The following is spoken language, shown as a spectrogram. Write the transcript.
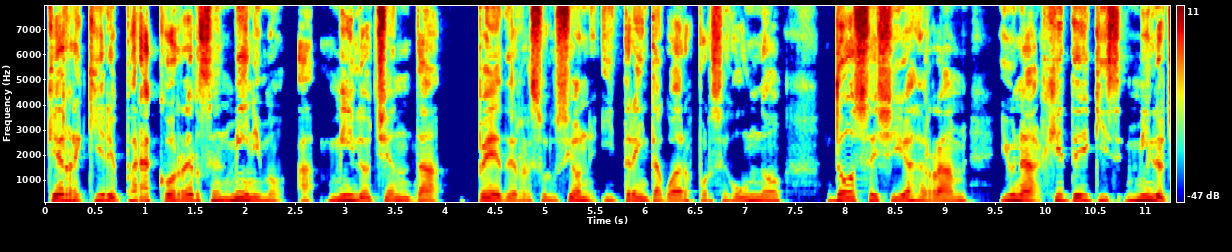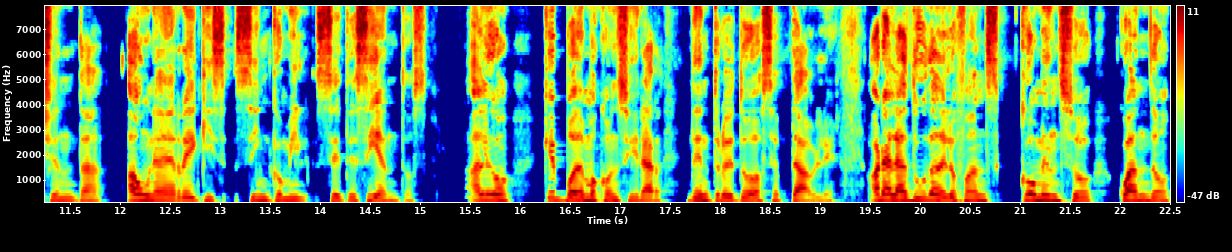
que requiere para correrse en mínimo a 1080p de resolución y 30 cuadros por segundo, 12 GB de RAM y una GTX 1080 a una RX 5700. Algo que podemos considerar dentro de todo aceptable. Ahora la duda de los fans comenzó cuando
